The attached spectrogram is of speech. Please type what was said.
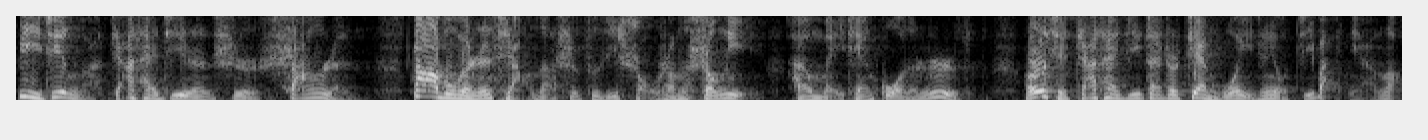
毕竟啊，迦太基人是商人，大部分人想的是自己手上的生意，还有每天过的日子。而且迦太基在这建国已经有几百年了，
